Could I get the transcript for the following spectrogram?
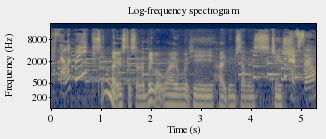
To celebrate? Sound like it was to celebrate, but why would he hide himself and s- change? If so,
